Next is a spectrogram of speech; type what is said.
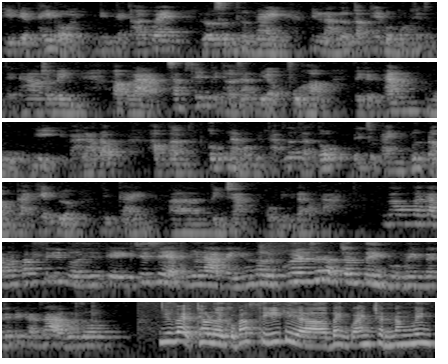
thì việc thay đổi những cái thói quen lối sống thường ngày như là lựa chọn thêm một môn thể dục thể thao cho mình, hoặc là sắp xếp cái thời gian biểu phù hợp về việc ăn, ngủ, nghỉ và lao động học tập cũng là một biện pháp rất là tốt để giúp anh bước đầu cải thiện được những cái à, tình trạng của mình đang gặp phải. Vâng và cảm ơn bác sĩ với những cái chia sẻ cũng như là cái lời khuyên rất là chân tình của mình dành cho vị khán giả vừa rồi. Như vậy theo lời của bác sĩ thì uh, bệnh của anh Trần Năng Minh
